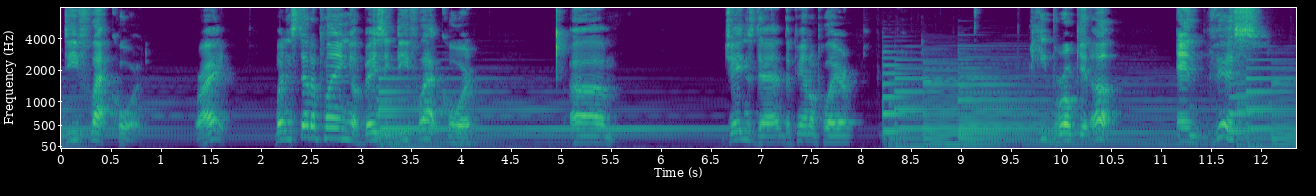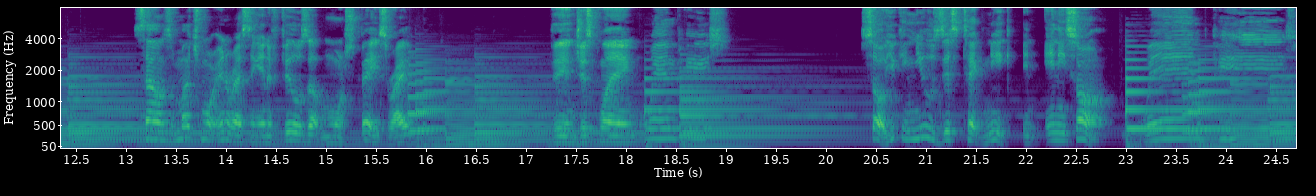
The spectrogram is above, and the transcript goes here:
D flat chord, right? But instead of playing a basic D flat chord, um, Jaden's dad, the piano player, he broke it up. And this sounds much more interesting and it fills up more space, right? Than just playing Wind Peace. So you can use this technique in any song. Wind Peace.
